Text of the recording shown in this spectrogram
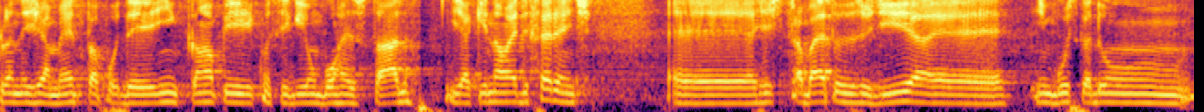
planejamento para poder ir em campo e conseguir um bom resultado, e aqui não é diferente. É, a gente trabalha todos os dias é, em busca de um,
